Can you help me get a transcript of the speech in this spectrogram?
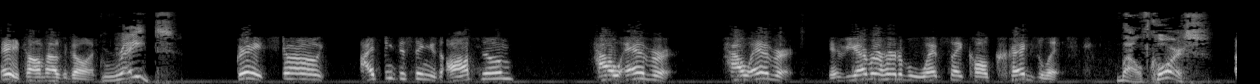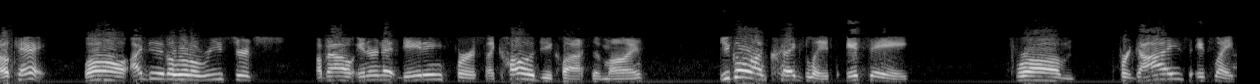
Hey, Tom, how's it going? Great. Great. So, I think this thing is awesome. However, however, have you ever heard of a website called Craigslist? Well, of course. Okay. Well, I did a little research about internet dating for a psychology class of mine. You go on Craigslist, it's a, from, for guys, it's like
